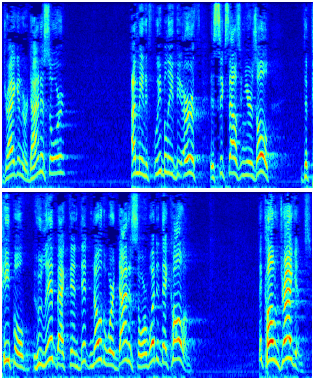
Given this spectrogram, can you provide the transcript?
dragon or dinosaur. I mean, if we believe the earth is 6,000 years old, the people who lived back then didn't know the word dinosaur. What did they call them? They called them dragons.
